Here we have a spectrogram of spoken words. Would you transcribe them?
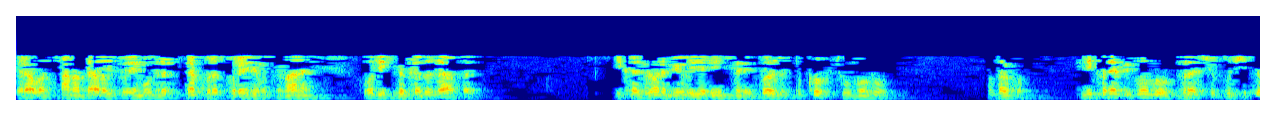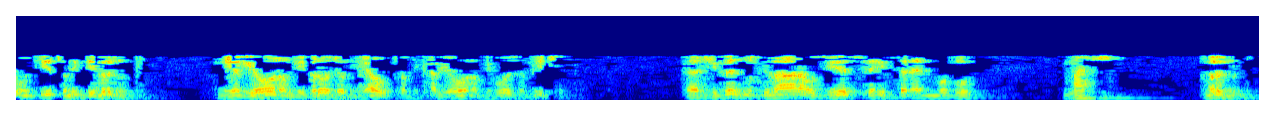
Jer Allah stano tala i svoje mudrosti tako rasporedio muslimane od istoka do zapada. I kad bi oni bili jedinstveni složeni, ko bi tu mogu, ali tako, niko ne bi mogao braću po čitavom svijetu nigdje mrznuti. Ni avionom, ni brodom, ni autom, ni kamionom, ni vozom, ničim. Znači, bez muslimana u svijetu se ništa ne bi moglo maći, mrznuti.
